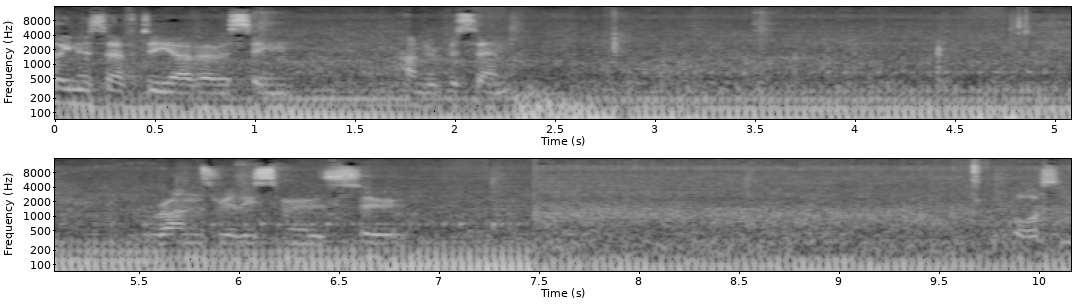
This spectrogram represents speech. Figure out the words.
cleanest FD I've ever seen, 100%. Runs really smooth too. Awesome.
